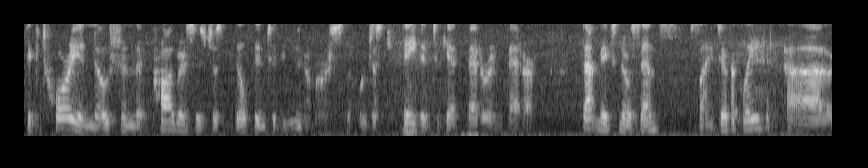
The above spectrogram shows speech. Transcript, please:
Victorian notion that progress is just built into the universe, that we're just fated to get better and better. That makes no sense scientifically. Uh,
